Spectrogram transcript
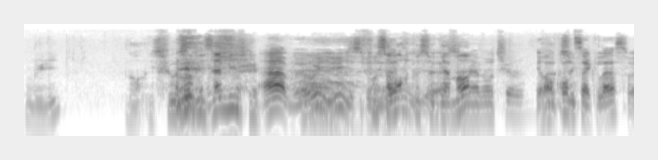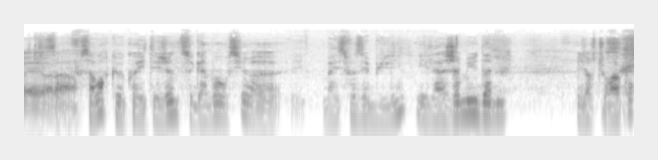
Bully. Non, il se fait aussi des amis. Ah, bah Ah, oui, oui, il se il fait faut des savoir amis, que ce euh, gamin- aventure. Il rencontre ce- sa classe, ouais, Il voilà. faut savoir que quand il était jeune, ce gamin aussi, euh, bah, il se faisait bully, et il a jamais eu d'amis. Et genre, tu racontes.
